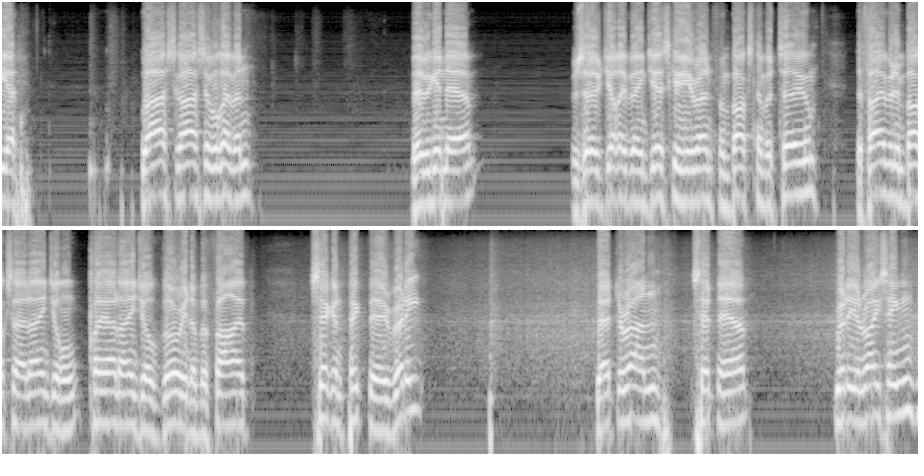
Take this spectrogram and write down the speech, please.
uh, last last of 11. Moving in now. Reserve Jellybean Jess giving you a run from box number two. The favourite in box eight, Angel Cloud, Angel Glory number five. Second pick there, ready. About to run. Set now. Ready and racing.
